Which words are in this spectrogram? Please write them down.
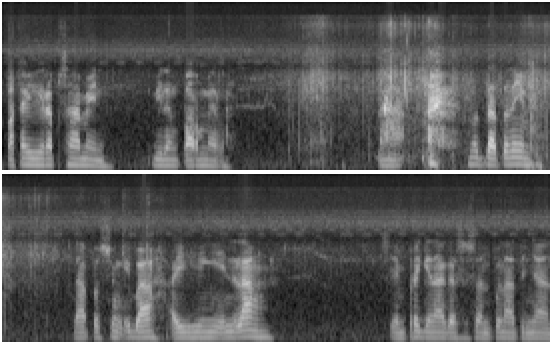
Napakahirap sa amin bilang farmer. Na magtatanim. Tapos yung iba ay hingiin na lang. Siyempre ginagasusan po natin yan.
